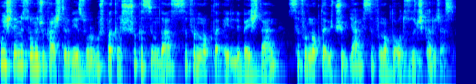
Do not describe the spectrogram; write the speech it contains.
Bu işlemin sonucu kaçtır diye sorulmuş. Bakın şu kısımda 0.55'ten 0.3'ü yani 0.30'u çıkaracağız.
